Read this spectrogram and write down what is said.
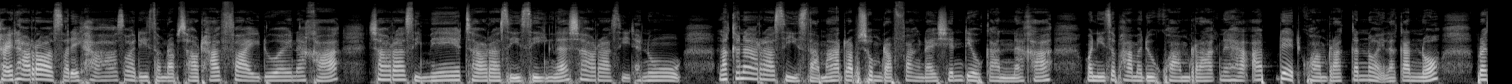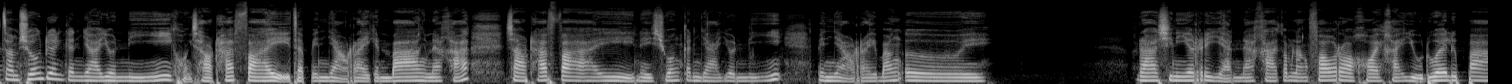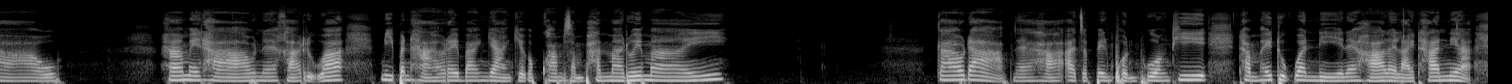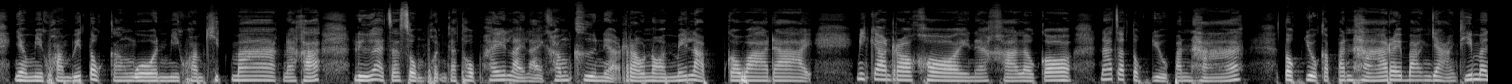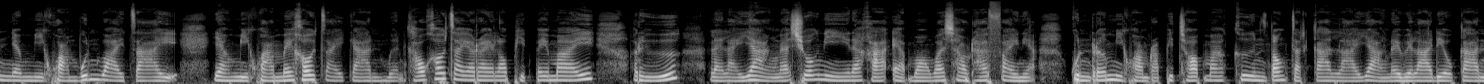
ไฮทารอดสวัสดีค่ะ สวัสดีสำหรับชาวธาตุไฟด้วยนะคะ ชาวราศีเมษ ชาวราศีสิงห์ และชาวราศีธนู ลัคนาราศีสามารถรับชมรับฟังได้เช่นเดียวกันนะคะ วันนี้จะพามาดูความรักนะคะ อัปเดตความรักกันหน่อยละกันเนาะ ประจำช่วงเดือนกันยายนนี้ของชาวธาตุไฟจะเป็นอย่างไรกันบ้างนะคะ ชาวธาตุไฟในช่วงกันยายนนี้เป็นอย่างไรบ้างเอ่ย ราชินีเหรียญนะคะกำลังเฝ้ารอคอยใครอยู่ด้วยหรือเปล่าห้าไม้เท้านะคะ หรือว่ามีปัญหาอะไรบางอย่างเกี่ยวกับความสัมพันธ์มาด้วยไหมก้าวดาบนะคะอาจจะเป็นผลพวงที่ทำให้ทุกวันนี้นะคะ หลายๆ ท่านเนี่ยยังมีความวิตกกังวล มีความคิดมากนะคะ หรืออาจจะส่งผลกระทบให้หลาย ๆค่ำคืนเนี่ยเรานอนไม่หลับก็ว่าได้ มีการรอคอยนะคะ แล้วก็น่าจะตกอยู่ปัญหา ตกอยู่กับปัญหาอะไรบางอย่างที่มันยังมีความวุ่นวายใจ ยังมีความไม่เข้าใจกัน เหมือนเขาเข้าใจอะไรเราผิดไปไหม หรือหลาย ๆ อย่างนะช่วงนี้นะคะ แอบมองว่าชาวธาตุไฟเนี่ย คุณเริ่มมีความรับผิดชอบมากขึ้น ต้องจัดการหลายอย่างในเวลาเดียวกัน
